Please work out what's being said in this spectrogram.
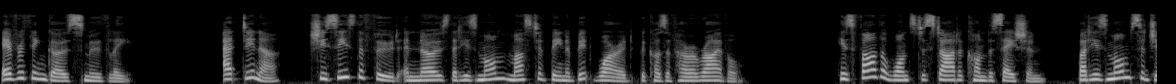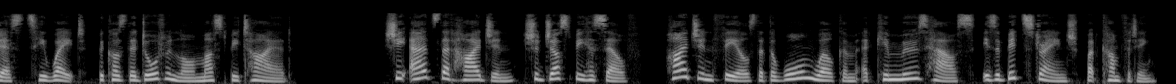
everything goes smoothly. At dinner, she sees the food and knows that his mom must have been a bit worried because of her arrival. His father wants to start a conversation, but his mom suggests he wait because their daughter-in-law must be tired. She adds that Hai Jin should just be herself. Hai Jin feels that the warm welcome at Kim Moo's house is a bit strange but comforting.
